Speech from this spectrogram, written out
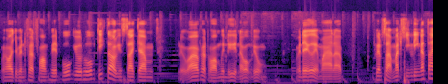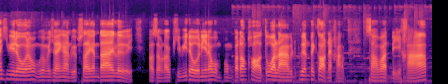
ไม่ว่าจะเป็นแพลตฟอร์ม Facebook YouTube TikTok Instagram หรือว่าแพลตฟอร์มอื่นๆนะผมที่ผมไม่ได้เอ่ยมานะครับ เพื่อนสามารถคลิกลิงก์ด้านใต้คลิปวิดีโอนะผมเพื่อมาใช้งานเว็บไซต์กันได้เลยก็สำหรับคลิปวิดีโอนี้นะผมผมก็ต้องขอตัวลาเพื่อนๆไปก่อนนะครับ สวัสดีครับ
